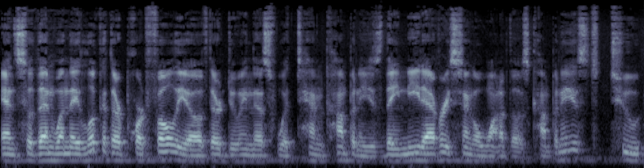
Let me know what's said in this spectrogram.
And so then when they look at their portfolio, if they're doing this with 10 companies, they need every single one of those companies to,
